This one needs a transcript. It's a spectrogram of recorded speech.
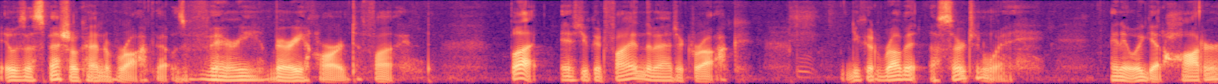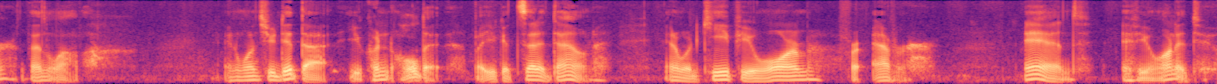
It was a special kind of rock that was very, very hard to find. But if you could find the magic rock, you could rub it a certain way and it would get hotter than lava. And once you did that, you couldn't hold it, but you could set it down and it would keep you warm forever. And if you wanted to,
